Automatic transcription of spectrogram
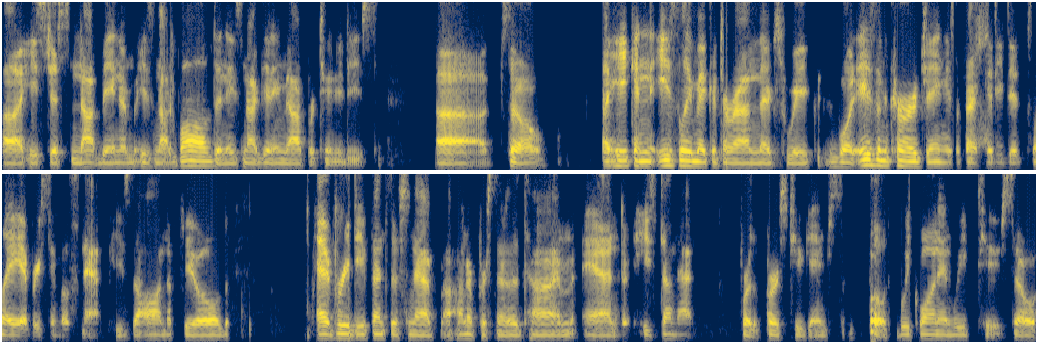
uh, he's just not being he's not involved and he's not getting the opportunities. Uh, so uh, he can easily make a turnaround next week. What is encouraging is the fact that he did play every single snap. He's on the field every defensive snap 100% of the time, and he's done that for the first two games, both week one and week two. So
